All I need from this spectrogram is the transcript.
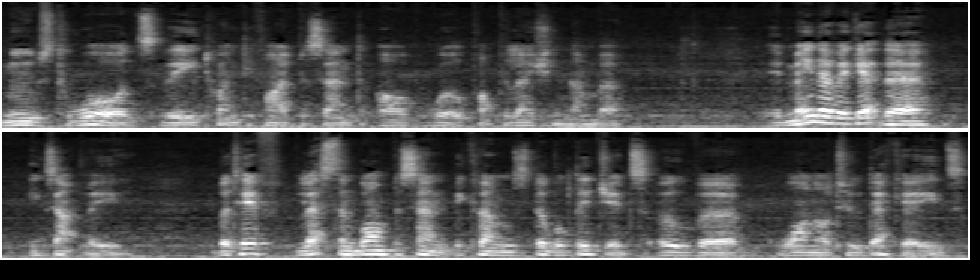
moves towards the 25% of world population number. It may never get there exactly, but if less than 1% becomes double digits over one or two decades,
